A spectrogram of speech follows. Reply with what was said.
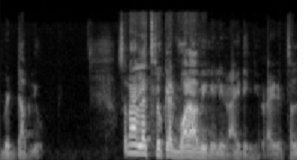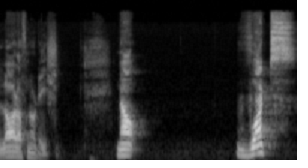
with w. So, now let us look at what are we really writing here, right. It is a lot of notation. Now, what's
